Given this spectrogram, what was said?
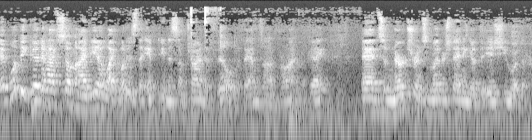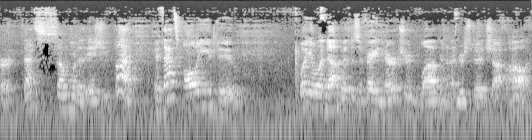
it would be good to have some idea of like what is the emptiness I'm trying to fill with Amazon Prime, okay? And some nurture and some understanding of the issue or the hurt. That's somewhat of the issue. But if that's all you do, what you'll end up with is a very nurtured, loved, and understood shopaholic.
